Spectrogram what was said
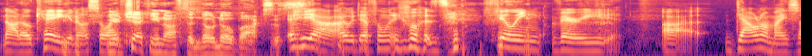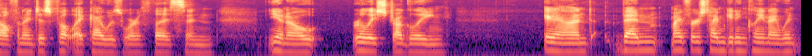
not okay you know so You're I checking off the no-no boxes. yeah, I would definitely was feeling very uh, down on myself, and I just felt like I was worthless, and you know, really struggling. And then my first time getting clean, I went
